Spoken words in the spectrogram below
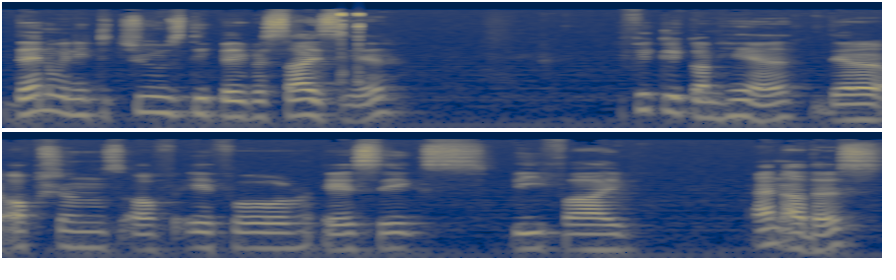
Then we need to choose the paper size here. If we click on here, there are options of A4, A6, B5 and others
